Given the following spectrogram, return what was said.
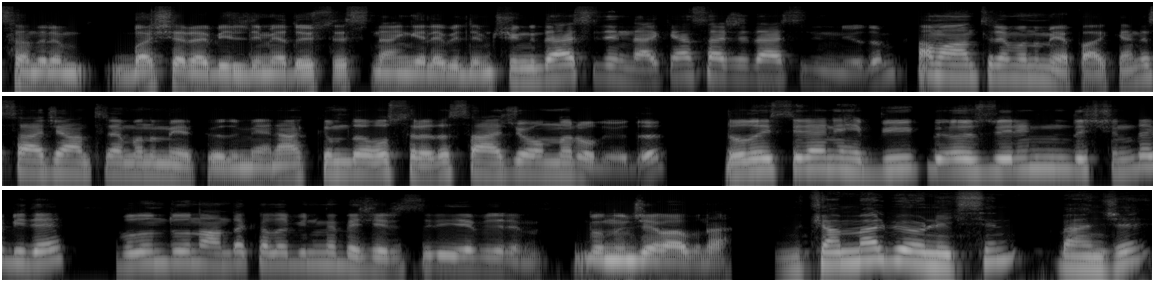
sanırım başarabildim ya da üstesinden gelebildim. Çünkü dersi dinlerken sadece dersi dinliyordum. Ama antrenmanımı yaparken de sadece antrenmanımı yapıyordum. Yani hakkımda o sırada sadece onlar oluyordu. Dolayısıyla hani büyük bir özverinin dışında bir de bulunduğun anda kalabilme becerisi diyebilirim bunun cevabına. Mükemmel bir örneksin bence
